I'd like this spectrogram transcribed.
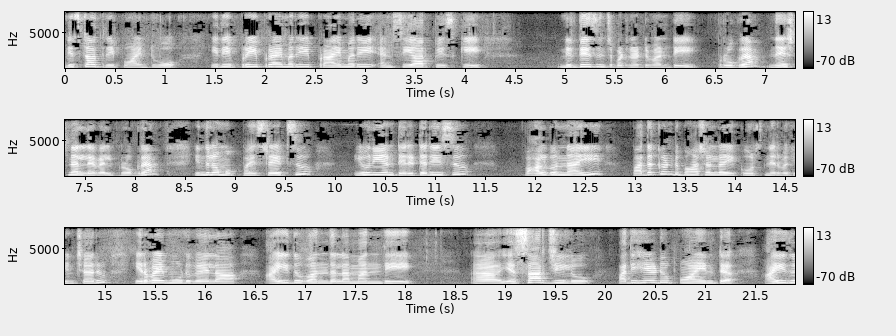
నిస్టా త్రీ పాయింట్ ఓ. ఇది ప్రీ ప్రైమరీ ప్రైమరీ అండ్ సిఆర్పిస్కి నిర్దేశించబడినటువంటి ప్రోగ్రాం నేషనల్ లెవెల్ ప్రోగ్రామ్ ఇందులో ముప్పై స్టేట్స్ యూనియన్ టెరిటరీస్ పాల్గొన్నాయి. పదకొండు భాషల్లో ఈ కోర్సు నిర్వహించారు. ఇరవై మూడు వేల ఐదు వందల మంది ఎస్ఆర్జీలు పదిహేడు పాయింట్ ఐదు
